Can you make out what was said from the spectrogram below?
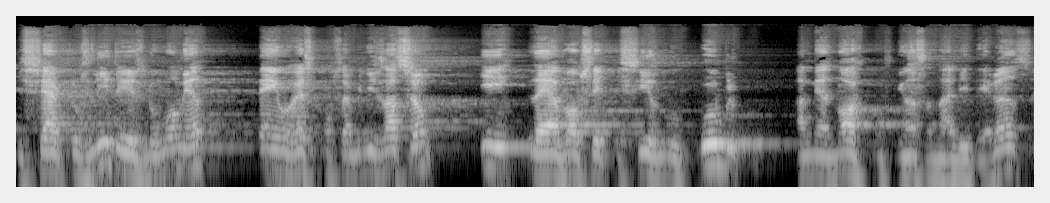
que certos líderes do momento tenham responsabilização e leva ao ceticismo público, a menor confiança na liderança,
